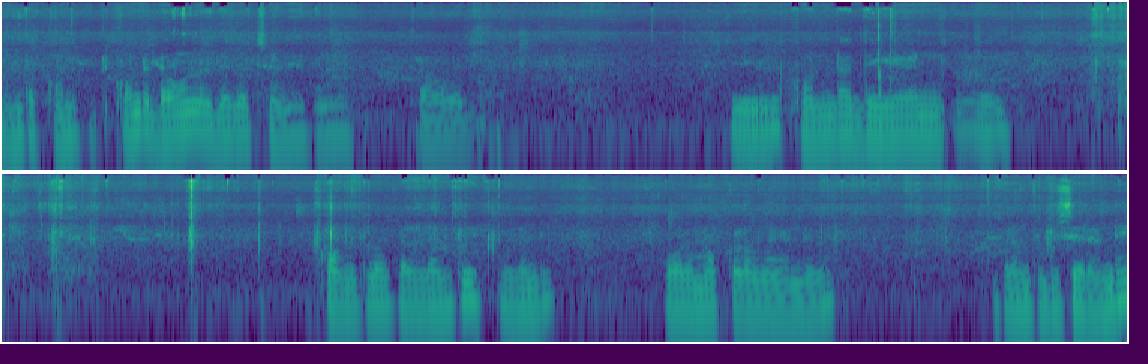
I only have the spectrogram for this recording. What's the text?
అంత కొండ కొండ డౌన్లోకి దిగొచ్చండి. త్రావ వీళ్ళు కొండ దిగ కొండలోకి వెళ్ళడానికి ఇవ్వండి. పూల మొక్కలు ఉన్నాయండి ఇవి. ఇక్కడ అంత చూసారండి.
